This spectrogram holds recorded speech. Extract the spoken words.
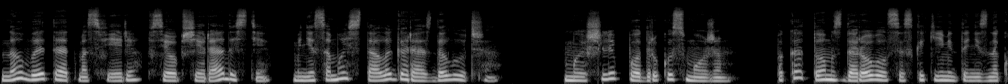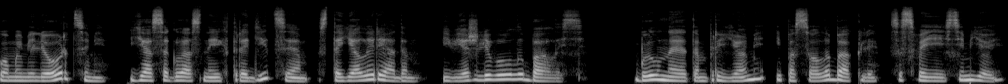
но в этой атмосфере всеобщей радости мне самой стало гораздо лучше. Мы шли под руку с мужем. Пока Том здоровался с какими-то незнакомыми леорцами, я, согласно их традициям, стояла рядом, и вежливо улыбалась. Был на этом приеме и посол Бакли со своей семьей.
